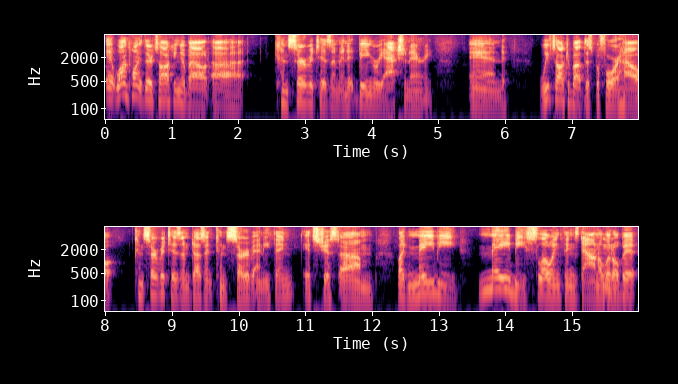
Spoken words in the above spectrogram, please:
at one point they're talking about uh, conservatism and it being reactionary, and we've talked about this before. How conservatism doesn't conserve anything. It's just um, like maybe maybe slowing things down a little bit,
